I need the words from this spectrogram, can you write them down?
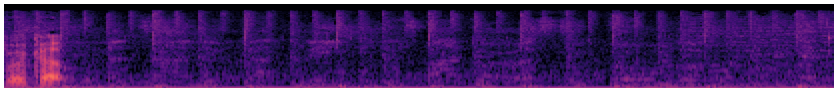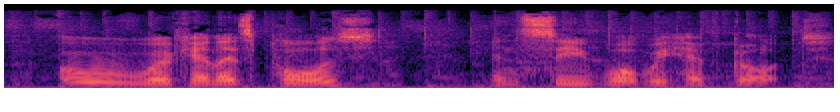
woke up. Oh, okay, let's pause and see what we have got.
